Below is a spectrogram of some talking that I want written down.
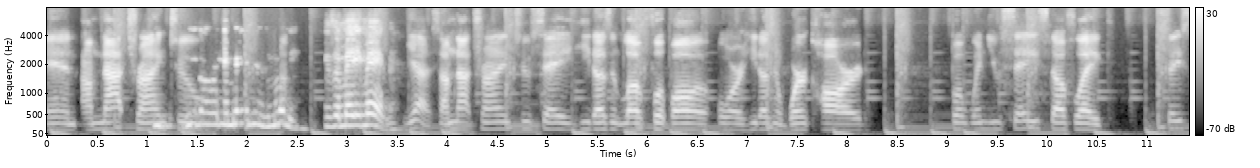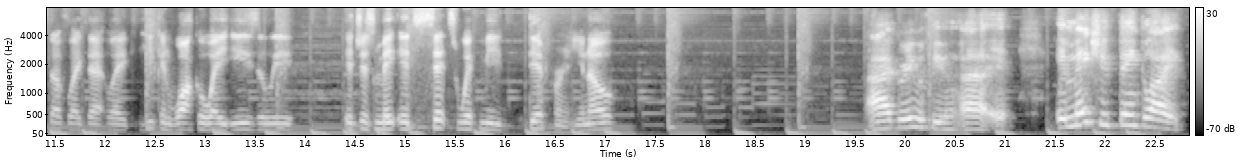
and I'm not trying to. He's already made his money. He's a made man. Yes, I'm not trying to say he doesn't love football or he doesn't work hard but when you say stuff like say stuff like that, like he can walk away easily, it just make it sits with me different, you know. I agree with you. Uh, it it makes you think like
